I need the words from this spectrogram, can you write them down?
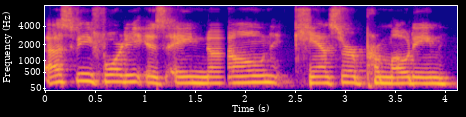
SV40 is a known cancer promoting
